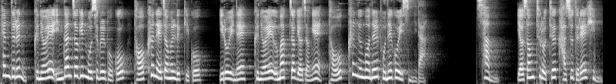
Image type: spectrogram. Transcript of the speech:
팬들은 그녀의 인간적인 모습을 보고 더 큰 애정을 느끼고 이로 인해 그녀의 음악적 여정에 더욱 큰 응원을 보내고 있습니다. 3. 여성 트로트 가수들의 힘.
